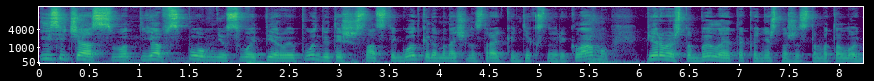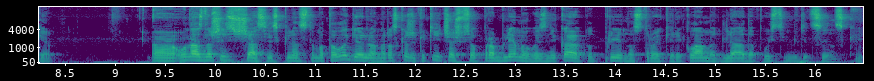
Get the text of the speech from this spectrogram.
И сейчас вот я вспомню свой первый путь, 2016 год, когда мы начали настраивать контекстную рекламу. Первое, что было, это, конечно же, стоматология. А, у нас даже сейчас есть клиент стоматологии. Алена, расскажи, какие чаще всего проблемы возникают вот при настройке рекламы для, допустим, медицинской?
